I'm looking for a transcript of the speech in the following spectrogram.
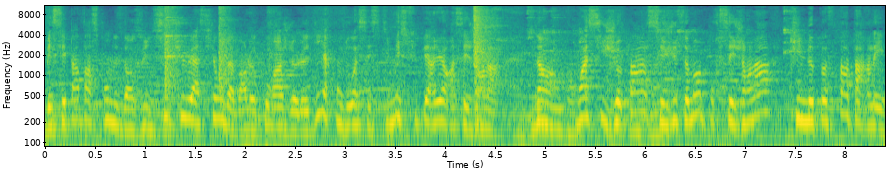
mais c'est pas parce qu'on est dans une situation d'avoir le courage de le dire qu'on doit s'estimer supérieur à ces gens-là. Non, moi si je parle, c'est justement pour ces gens-là qui ne peuvent pas parler.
